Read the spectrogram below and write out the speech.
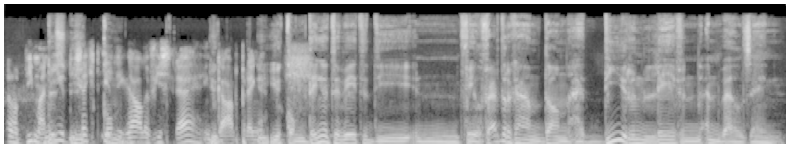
en op die manier dus, dus echt illegale visserij in kaart brengen. Je, je komt dingen te weten die veel verder gaan dan het dierenleven en welzijn.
